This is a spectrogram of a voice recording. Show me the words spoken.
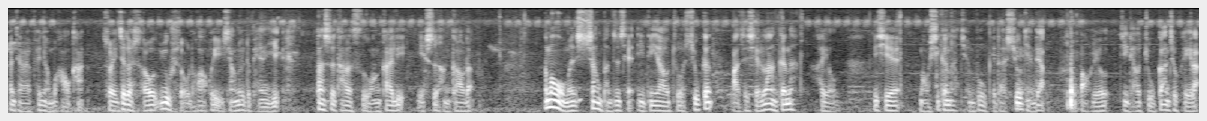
看起来非常不好看，所以这个时候入手的话会相对的便宜，但是它的死亡概率也是很高的。那么我们上盆之前一定要做修根，把这些烂根呢，还有一些毛细根呢，全部给它修剪掉，保留几条主干就可以了。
